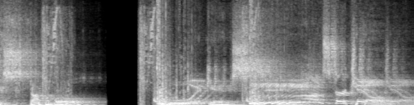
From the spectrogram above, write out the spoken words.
Unstoppable! Wicked! Monster kill!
